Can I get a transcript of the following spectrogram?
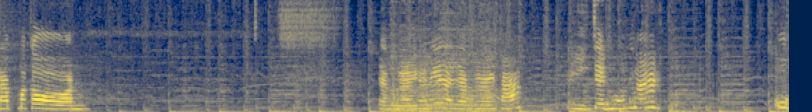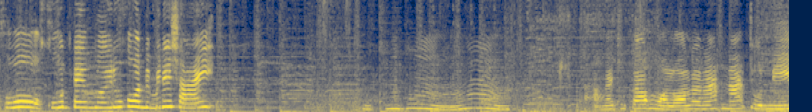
รับมาก่อนยังไงคะเนี่ยยังไงคะอีกเจ็ดหมุนมา โอ้โหคูณเต็มเลยทุกคนแต่ไม่ได้ใช้อื้อหือทำแม่ชุก้าหัวร้อนแล้วนะณจุดนี้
